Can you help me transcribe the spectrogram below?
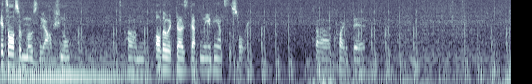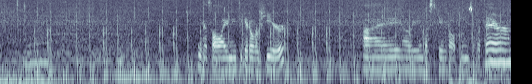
it's also mostly optional. Um, although it does definitely enhance the story uh, quite a bit. I think that's all I need to get over here. I already investigated all the rooms over there.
